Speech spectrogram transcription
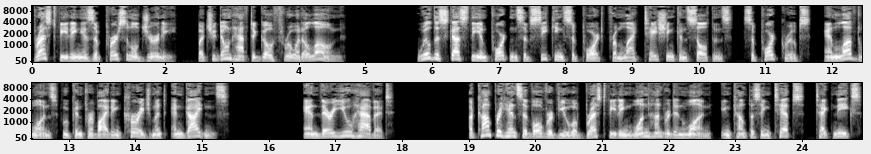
Breastfeeding is a personal journey, but you don't have to go through it alone. We'll discuss the importance of seeking support from lactation consultants, support groups, and loved ones who can provide encouragement and guidance. And there you have it. A comprehensive overview of Breastfeeding 101, encompassing tips, techniques,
